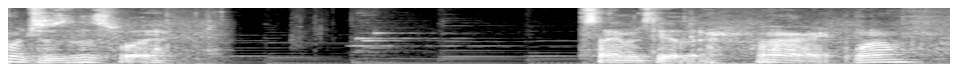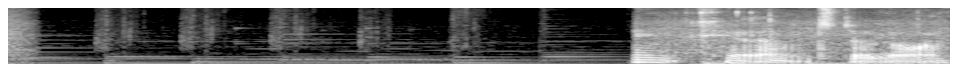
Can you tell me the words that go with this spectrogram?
Which is this way? Same as the other. Alright, well. I think uh, yeah, that one's still going.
